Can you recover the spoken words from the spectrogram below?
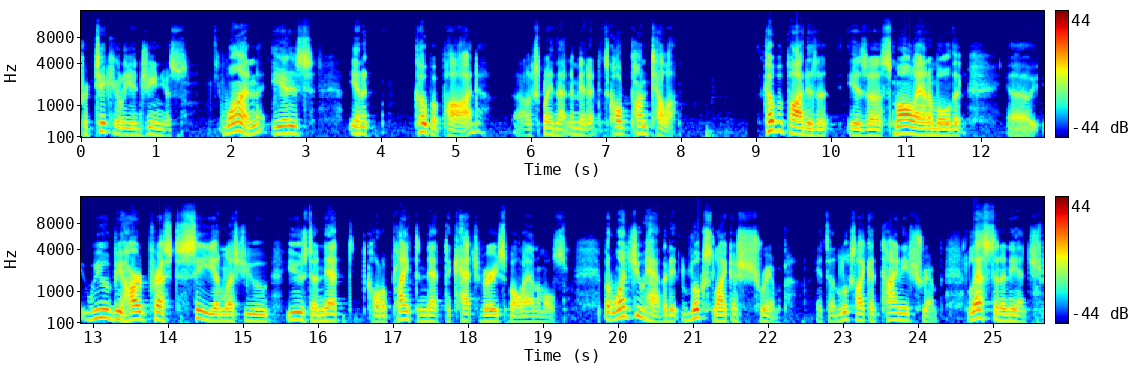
particularly ingenious. One is in a copepod. I'll explain that in a minute. It's called Pontella. Copepod is a is a small animal that uh, we would be hard pressed to see unless you used a net called a plankton net to catch very small animals. But once you have it, it looks like a shrimp. It's, it looks like a tiny shrimp, less than an inch,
